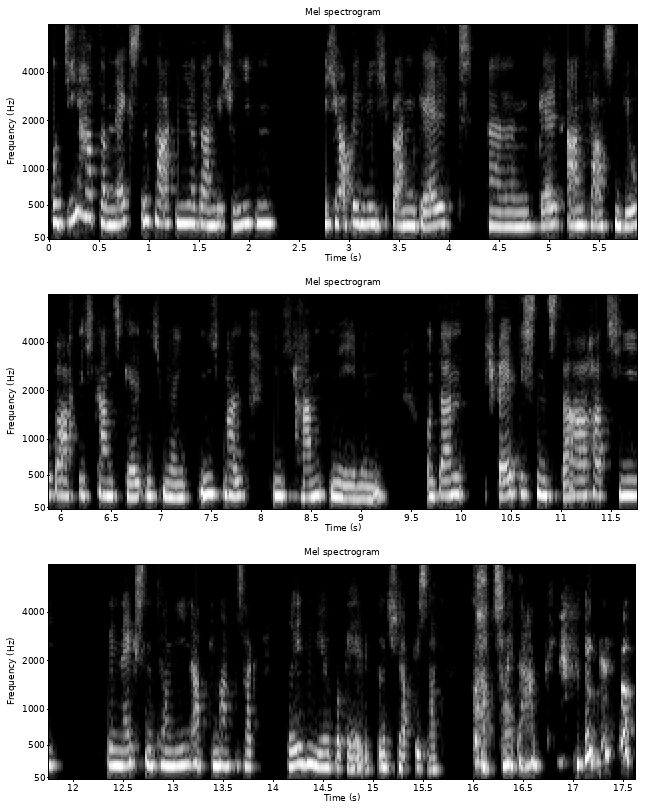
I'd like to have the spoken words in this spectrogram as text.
Und die hat am nächsten Tag mir dann geschrieben, ich habe mich beim Geld, ähm, Geld anfassen beobachtet, ich kann das Geld nicht mehr, nicht mal in die Hand nehmen. Und dann spätestens da hat sie den nächsten Termin abgemacht und gesagt, reden wir über Geld. Und ich habe gesagt, Gott sei Dank.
